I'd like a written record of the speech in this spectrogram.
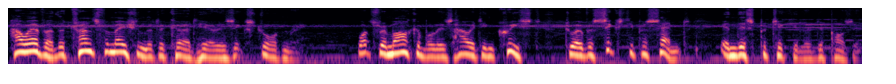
However, the transformation that occurred here is extraordinary. What's remarkable is how it increased to over 60% in this particular deposit.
